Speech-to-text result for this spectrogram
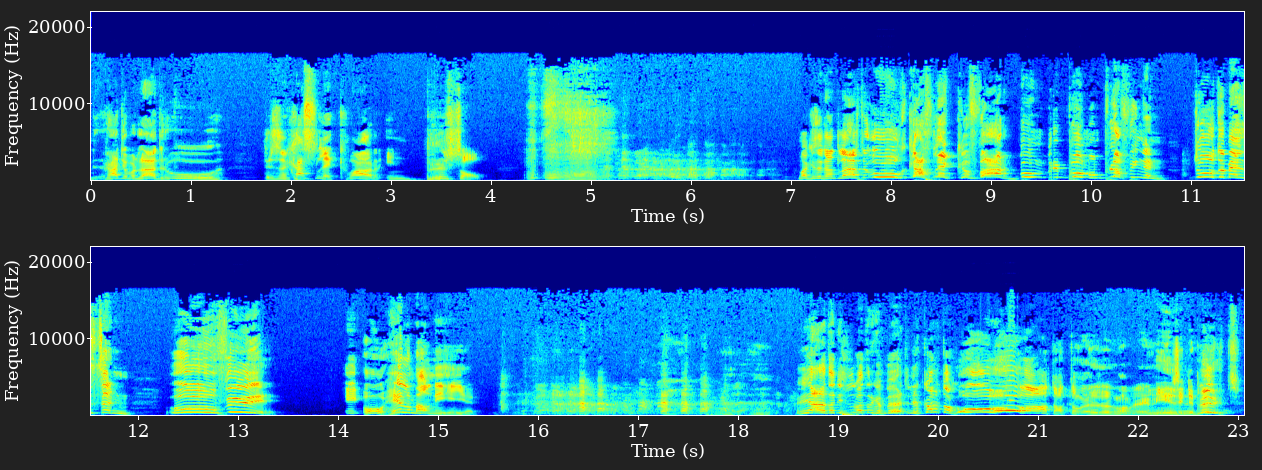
Radio luider. Oeh, er is een gaslek. Waar? In Brussel. maar je bent het luisteren. Oeh, gaslek, gevaar. Boom, boom, ontploffingen. Dode mensen. Oeh, vuur. Oh, helemaal niet hier. Ja, dat is wat er gebeurt. Nu komt toch... Oh, dat is niet eens in de buurt.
